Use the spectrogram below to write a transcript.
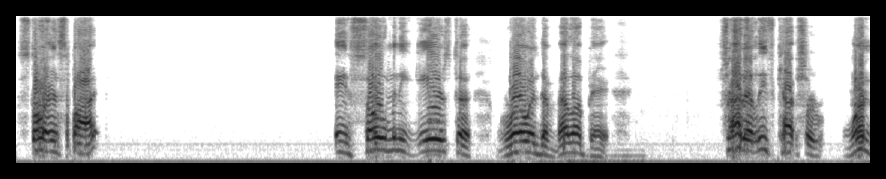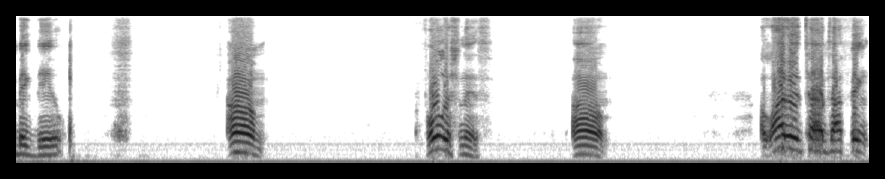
Starting spot in so many years to grow and develop and try to at least capture one big deal. Um, foolishness. Um, a lot of the times I think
